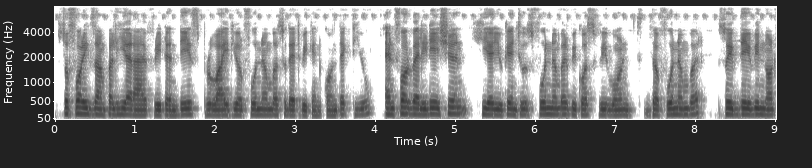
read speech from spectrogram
So for example here i have written this provide your phone number so that we can contact you. And for validation here you can choose phone number because we want the phone number. So if they will not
